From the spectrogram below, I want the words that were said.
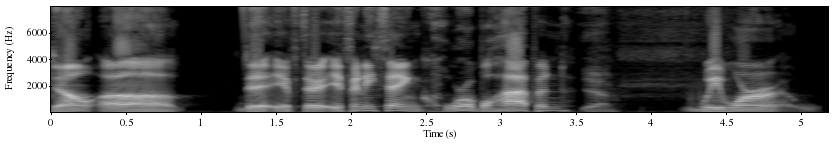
Don't uh if there if anything horrible happened, Yeah. we weren't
